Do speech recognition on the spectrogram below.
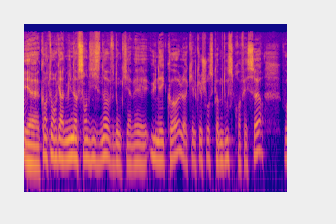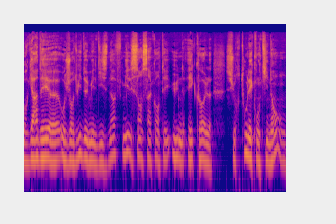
Et euh, quand on regarde 1919, donc il y avait une école, quelque chose comme 12 professeurs. Vous regardez euh, aujourd'hui 2019, 1151 écoles sur tous les continents. On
